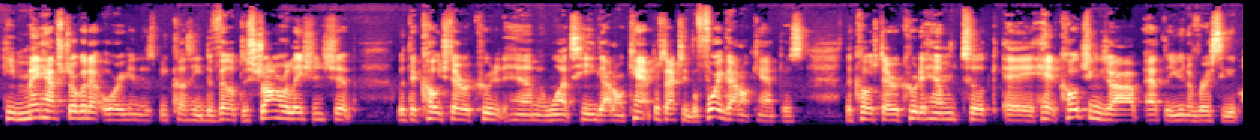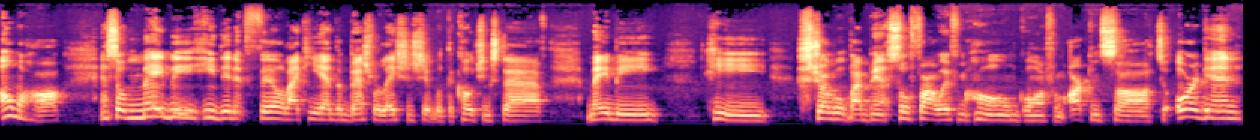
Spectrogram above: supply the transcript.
he may have struggled at Oregon is because he developed a strong relationship with the coach that recruited him. And once he got on campus, actually before he got on campus, the coach that recruited him took a head coaching job at the University of Omaha. And so maybe he didn't feel like he had the best relationship with the coaching staff. Maybe he struggled by being so far away from home, going from Arkansas to Oregon.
